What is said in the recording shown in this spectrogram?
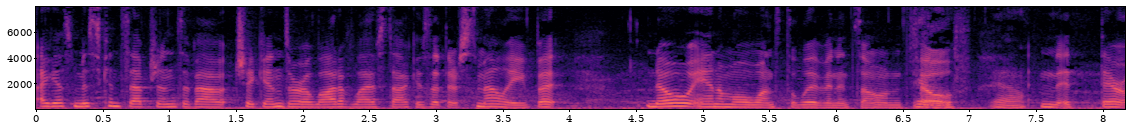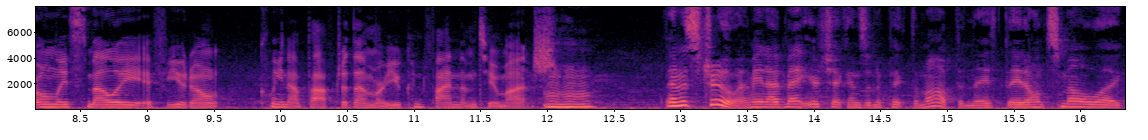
I guess misconceptions about chickens or a lot of livestock is that they're smelly, but no animal wants to live in its own filth. yeah. And it, they're only smelly if you don't clean up after them or you confine them too much. Mm-hmm. And it's true. I mean, I've met your chickens and have picked them up, and they, they don't smell like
